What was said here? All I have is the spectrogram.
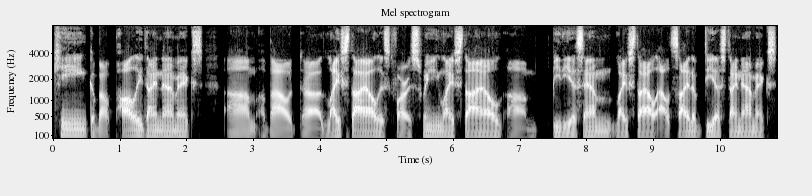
kink, about polydynamics, um, about uh, lifestyle as far as swinging lifestyle, um, BDSM lifestyle outside of DS dynamics,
